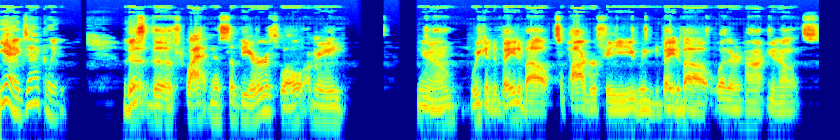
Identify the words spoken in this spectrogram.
Yeah, exactly. The, This the flatness of the Earth. Well, I mean, you know, we can debate about topography. We can debate about whether or not, you know, it's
